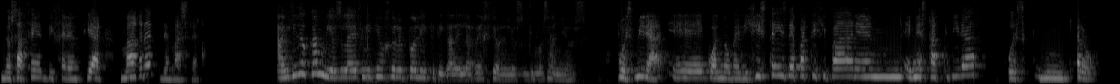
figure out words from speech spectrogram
nos hace diferenciar Magreb de Masrek. ¿Ha habido cambios en la definición geopolítica de la región en los últimos años? Pues mira, eh, cuando me dijisteis de participar en, esta actividad, pues mm, claro,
